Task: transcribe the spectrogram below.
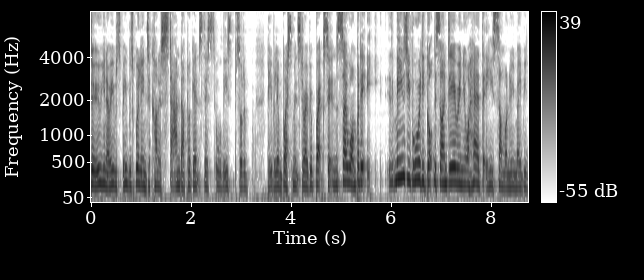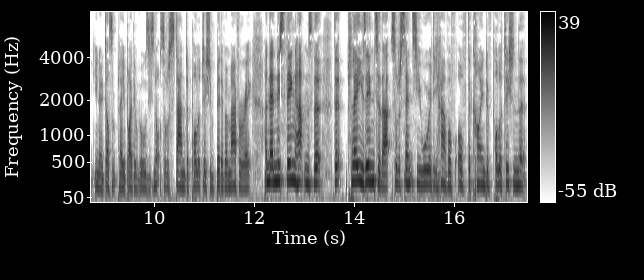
do. You know, he was he was willing to kind of stand up against this all these sort of people in Westminster over Brexit and so on. But it it means you've already got this idea in your head that he's someone who maybe you know doesn't play by the rules. He's not sort of standard politician, bit of a maverick. And then this thing happens that that plays into that sort of sense you already have of of the kind of politician that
